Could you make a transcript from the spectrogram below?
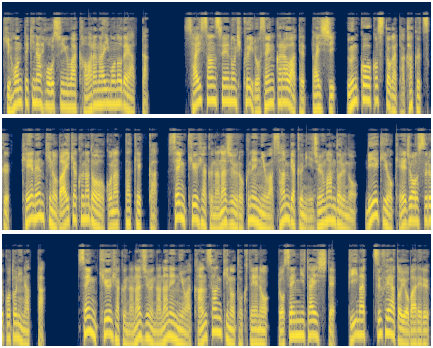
基本的な方針は変わらないものであった。採算性の低い路線からは撤退し、運行コストが高くつく経年期の売却などを行った結果、1976年には320万ドルの利益を計上することになった。1977年には換算期の特定の路線に対してピーナッツフェアと呼ばれる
